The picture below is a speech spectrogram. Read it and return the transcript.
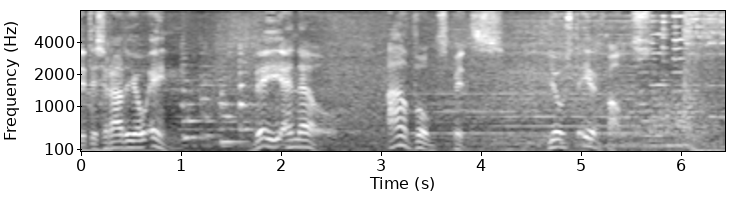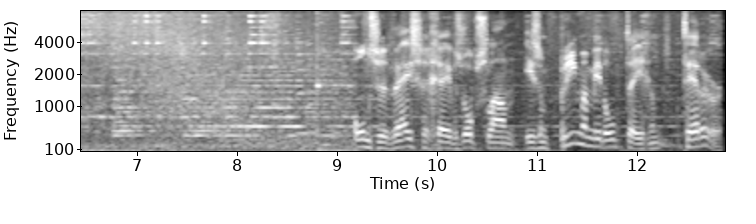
Dit is Radio 1. WNL. Avondspits. Joost Eerdmans. Onze reisgegevens opslaan is een prima middel tegen terreur.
